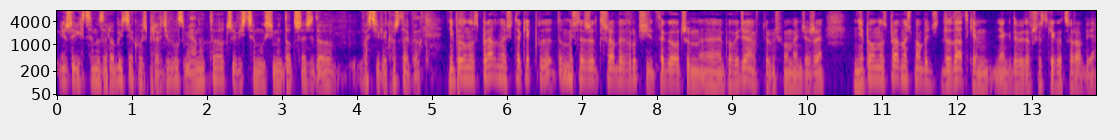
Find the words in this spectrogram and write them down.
jeżeli chcemy zrobić jakąś prawdziwą zmianę, to oczywiście musimy dotrzeć do właściwie każdego. Niepełnosprawność, tak jak to myślę, że trzeba by wrócić do tego, o czym e, powiedziałem w którymś momencie, że niepełnosprawność ma być dodatkiem, jak gdyby do wszystkiego, co robię.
